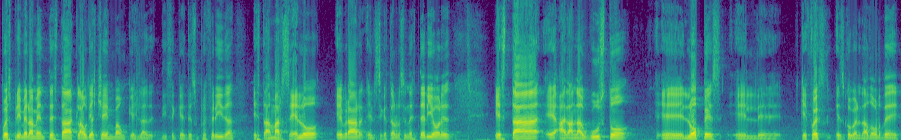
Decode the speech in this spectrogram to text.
Pues primeramente está Claudia Sheinbaum, que es la, dice que es de sus preferidas. Está Marcelo Ebrar, el secretario de Relaciones Exteriores. Está eh, Adán Augusto eh, López, el, que fue exgobernador de,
